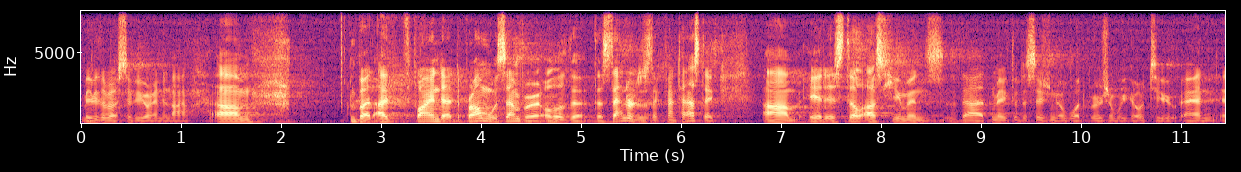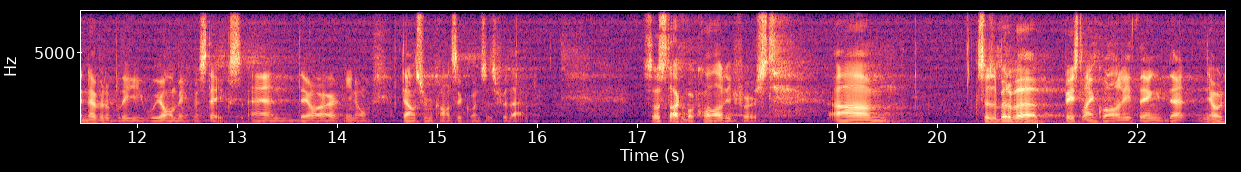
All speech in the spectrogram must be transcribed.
Maybe the rest of you are in denial. Um, but I find that the problem with SEMVer, although the, the standard is like fantastic, um, it is still us humans that make the decision of what version we go to, and inevitably we all make mistakes, and there are you know downstream consequences for that. So let's talk about quality first. Um, so it's a bit of a baseline quality thing that you know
